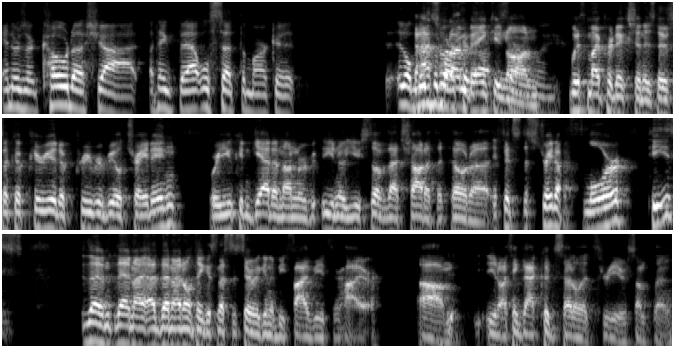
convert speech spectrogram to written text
and there's a Koda shot i think that will set the market it'll that's what i'm banking on with my prediction is there's like a period of pre-reveal trading where you can get an unre- you know you still have that shot at the Koda. If it's the straight up floor piece then then I then I don't think it's necessarily going to be five ETH or higher. Um, you know, I think that could settle at three or something.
